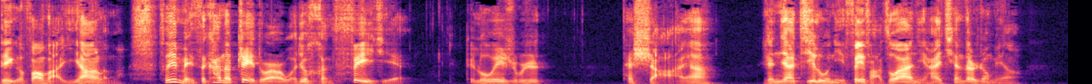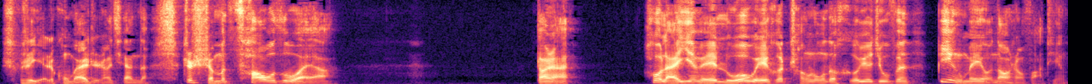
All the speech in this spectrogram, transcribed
这个方法一样了吗？所以每次看到这段我就很费解，这罗维是不是太傻呀？人家记录你非法作案，你还签字证明，是不是也是空白纸上签的？这什么操作呀？当然，后来因为罗维和成龙的合约纠纷并没有闹上法庭，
